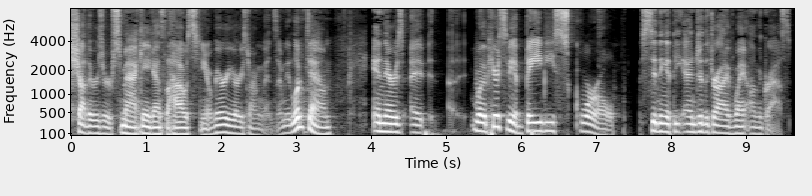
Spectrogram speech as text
shutters are smacking against the house, you know, very very strong winds, and we look down and there's a what appears to be a baby squirrel sitting at the edge of the driveway on the grass.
